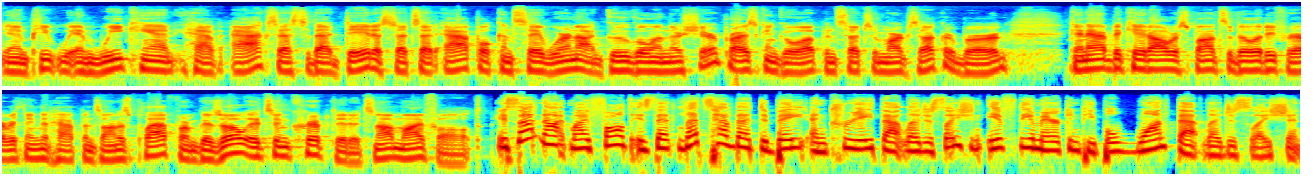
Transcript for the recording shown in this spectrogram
and people and we can't have access to that data such that Apple can say we're not Google and their share price can go up and such that Mark Zuckerberg can abdicate all responsibility for everything that happens on his platform because oh it's encrypted. It's not my fault. It's not not my fault? Is that let's have that debate and create that legislation if the american people want that legislation.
